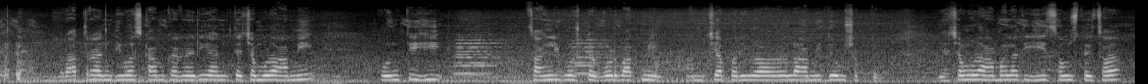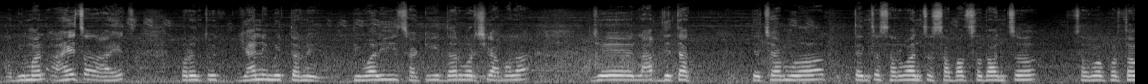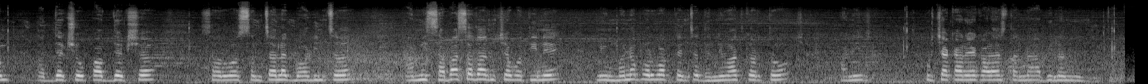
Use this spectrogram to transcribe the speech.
रात्र आणि दिवस काम करणारी आणि त्याच्यामुळं आम्ही कोणतीही चांगली गोष्ट गोड बातमी आमच्या परिवाराला आम्ही देऊ शकतो. याच्यामुळं आम्हाला ती ही संस्थेचा अभिमान आहेच आहेच. परंतु या निमित्ताने दिवाळीसाठी दरवर्षी आम्हाला जे लाभ देतात त्याच्यामुळं त्यांचं सर्वांचं सभासदांचं सर्वप्रथम अध्यक्ष उपाध्यक्ष सर्व संचालक बॉडींचं आम्ही सभासदांच्या वतीने मी मनपूर्वक त्यांचं धन्यवाद करतो आणि पुढच्या कार्यकाळास त्यांना अभिनंदन देतो.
